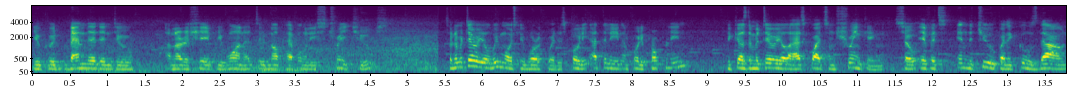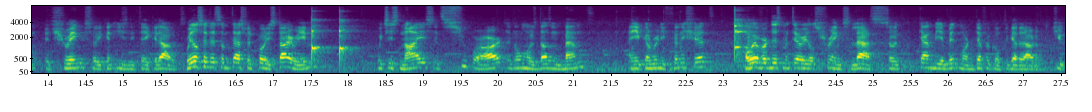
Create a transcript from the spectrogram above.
you could bend it into another shape you wanted to not have only straight tubes. So the material we mostly work with is polyethylene and polypropylene because the material has quite some shrinking. So if it's in the tube and it cools down, it shrinks so you can easily take it out. We also did some tests with polystyrene, which is nice. It's super hard. It almost doesn't bend and you can really finish it. However, this material shrinks less, so it can be a bit more difficult to get it out of the tube.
